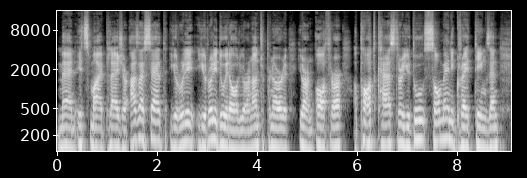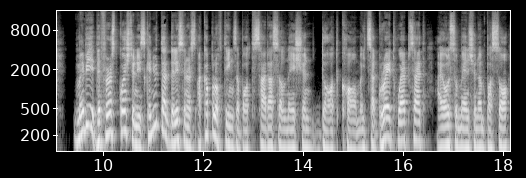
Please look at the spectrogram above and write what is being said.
Man, it's my pleasure. As I said, you really you really do it all. You're an entrepreneur, you're an author, a podcaster. You do so many great things, and Maybe the first question is, can you tell the listeners a couple of things about sidehustlenation.com? It's a great website. I also mentioned en passant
